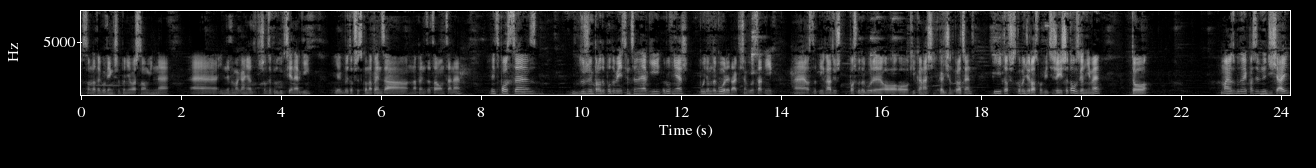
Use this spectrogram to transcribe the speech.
są dlatego większe, ponieważ są inne, e, inne wymagania dotyczące produkcji energii. Jakby to wszystko napędza, napędza całą cenę. Więc w Polsce z dużym prawdopodobieństwem ceny energii również pójdą do góry, tak? W ciągu ostatnich, e, ostatnich lat już poszły do góry o, o kilkanaście, kilkadziesiąt procent i to wszystko będzie rosło. Więc jeżeli jeszcze to uwzględnimy, to mając budynek pasywny dzisiaj,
